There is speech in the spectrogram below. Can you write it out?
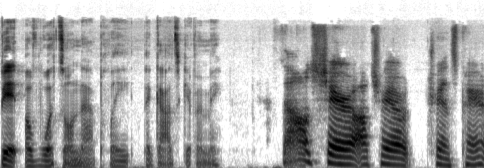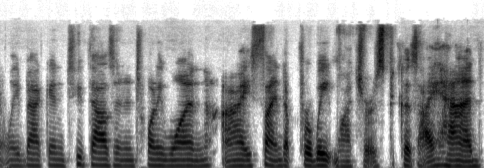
bit of what's on that plate that God's given me. Now I'll share. I'll share transparently. Back in 2021, I signed up for Weight Watchers because I had,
